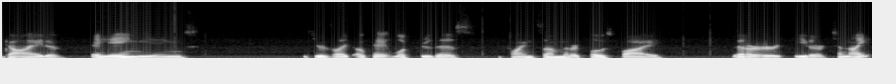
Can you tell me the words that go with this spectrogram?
guide of AA meetings. She was like, okay, look through this, find some that are close by that are either tonight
